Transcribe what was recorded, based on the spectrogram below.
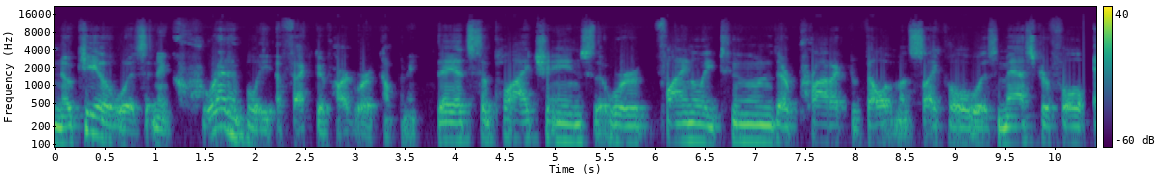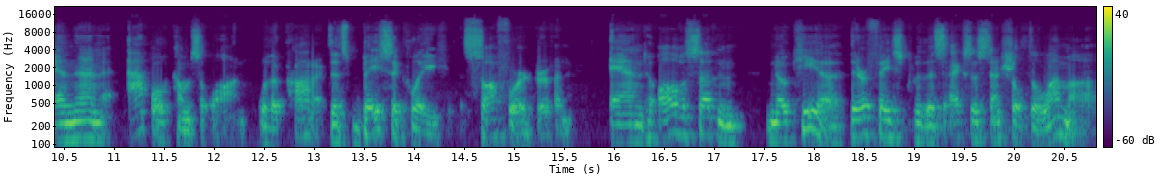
Nokia was an incredibly effective hardware company. They had supply chains that were finely tuned. Their product development cycle was masterful. And then Apple comes along with a product that's basically software driven. And all of a sudden, Nokia, they're faced with this existential dilemma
